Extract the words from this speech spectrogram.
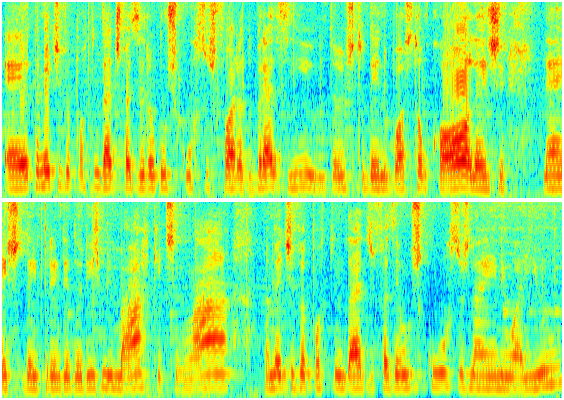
É, eu também tive a oportunidade de fazer alguns cursos fora do Brasil, então eu estudei no Boston College, né, estudei empreendedorismo e marketing lá, também tive a oportunidade de fazer uns cursos na NYU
